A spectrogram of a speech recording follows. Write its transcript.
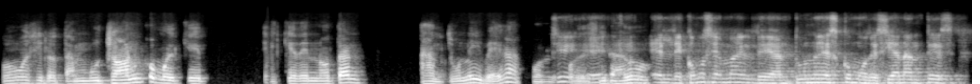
¿cómo decirlo?, tan buchón como el que, el que denotan Antuna y Vega, por, decir eh, algo. El de, ¿cómo se llama? El de Antuna es como decían antes,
